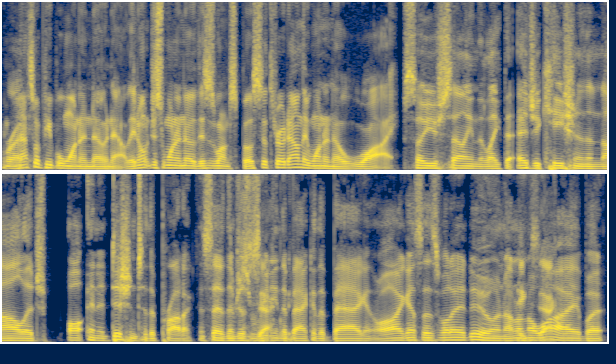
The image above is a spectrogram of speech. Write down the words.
And right. that's what people want to know now. They don't just want to know this is what I'm supposed to throw down. They want to know why. So you're selling the like the education and the knowledge all, in addition to the product instead of them just exactly. reading the back of the bag and well, I guess that's what I do and I don't exactly. know why, but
